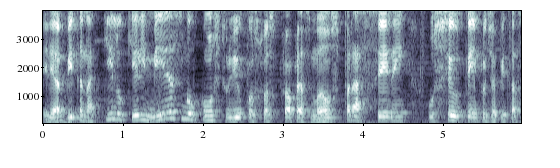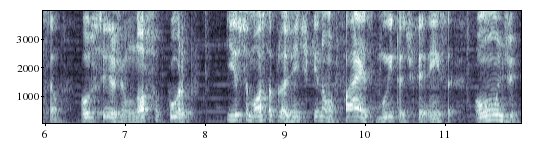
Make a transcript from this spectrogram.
Ele habita naquilo que ele mesmo construiu com as suas próprias mãos para serem o seu templo de habitação, ou seja, o nosso corpo. Isso mostra para a gente que não faz muita diferença onde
